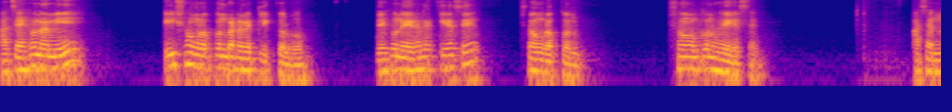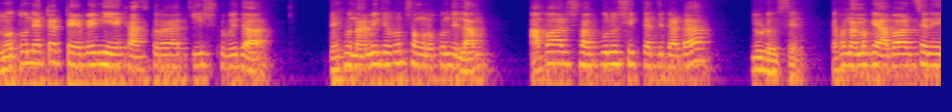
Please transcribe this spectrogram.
আচ্ছা এখন আমি এই সংরক্ষণ বাটনে ক্লিক করব। দেখুন, এখানে কি আছে? সংরক্ষণ। সংরক্ষণ হয়ে গেছে। আচ্ছা নতুন একটা ট্যাবে নিয়ে কাজ করা কি সুবিধা? দেখুন, আমি যখন সংরক্ষণ দিলাম, আবার সবগুলো শিক্ষার্থী ডাটা লোড হয়েছে। এখন আমাকে আবার শ্রেণি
